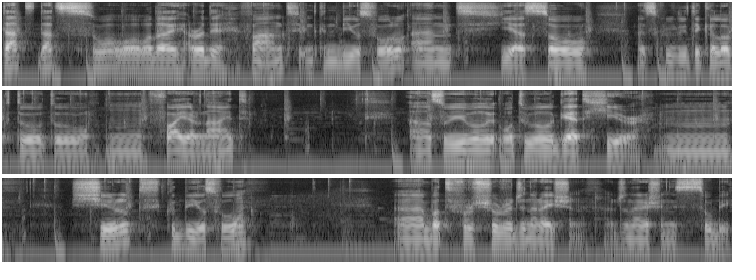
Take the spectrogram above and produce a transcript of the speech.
that that's what I already found. It can be useful, and yeah, so let's quickly take a look to to um, Fire Knight. Uh, so we will what we will get here. Um, shield could be useful, uh, but for sure regeneration. Regeneration is so big,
